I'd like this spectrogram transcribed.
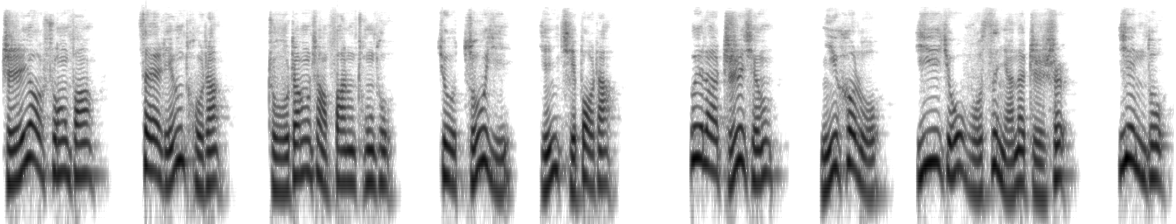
只要双方在领土上、主张上发生冲突，就足以引起爆炸。为了执行尼赫鲁。一九五四年的指示，印度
